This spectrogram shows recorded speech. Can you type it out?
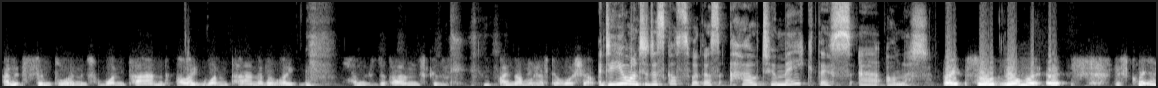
And it's simple, and it's one pan. I like one pan. I don't like hundreds of pans because I normally have to wash up. Do you want to discuss with us how to make this uh, omelette? Right, so the omelette, there's quite a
